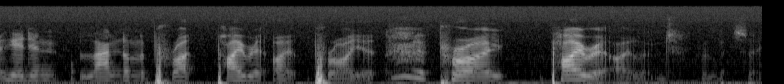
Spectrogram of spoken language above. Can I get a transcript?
Okay, I didn't land on the pri pirate island. Pirate. Pri pirate island. I'm about to say.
